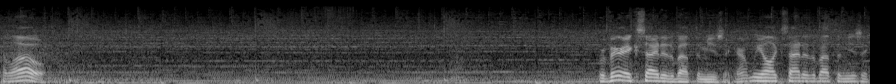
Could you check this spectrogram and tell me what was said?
Hello. We're very excited about the music. Aren't we all excited about the music?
